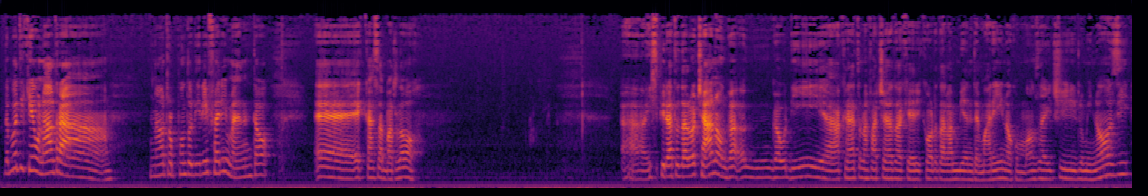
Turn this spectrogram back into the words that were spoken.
Dopodiché un altro punto di riferimento è, è Casa Barlò Uh, ispirato dall'oceano, Ga- Gaudì ha creato una facciata che ricorda l'ambiente marino con mosaici luminosi,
